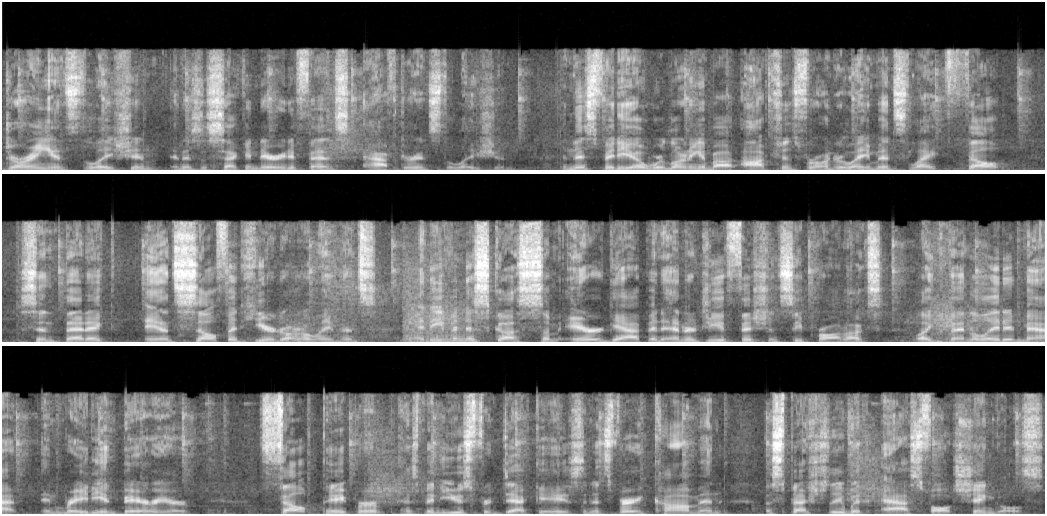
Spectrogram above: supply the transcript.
during installation and as a secondary defense after installation. In this video, we're learning about options for underlayments like felt, synthetic, and self-adhered underlayments, and even discuss some air gap and energy efficiency products like ventilated mat and radiant barrier. Felt paper has been used for decades and it's very common, especially with asphalt shingles.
